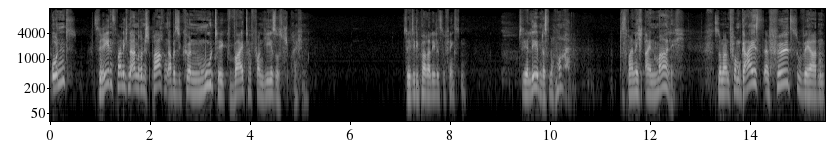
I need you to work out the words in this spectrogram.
Und sie reden zwar nicht in anderen Sprachen, aber sie können mutig weiter von Jesus sprechen. Seht ihr die Parallele zu Pfingsten? Sie erleben das nochmal. Das war nicht einmalig, sondern vom Geist erfüllt zu werden,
